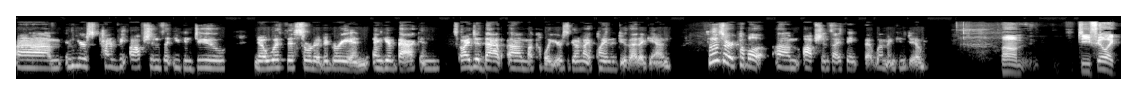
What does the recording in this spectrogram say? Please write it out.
um, and here's kind of the options that you can do, you know, with this sort of degree and and give back. And so I did that um, a couple years ago, and I plan to do that again. So those are a couple um, options I think that women can do. Um, do you feel like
